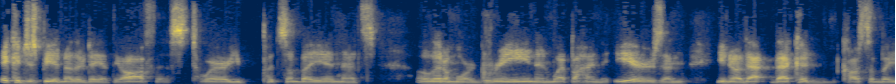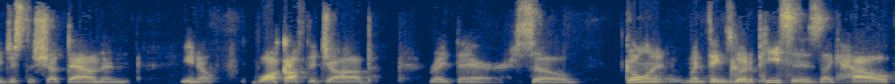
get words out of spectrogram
it could just be another day at the office to where you put somebody in that's a little more green and wet behind the ears and you know that that could cause somebody just to shut down and you know walk off the job right there. So going when things go to pieces like how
